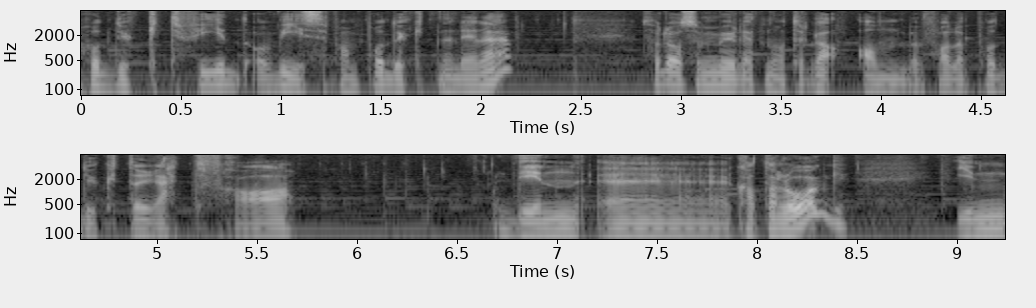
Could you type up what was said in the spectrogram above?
produktfeed og vise fram produktene dine, så har du også muligheten til å anbefale produkter rett fra din eh, katalog inn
